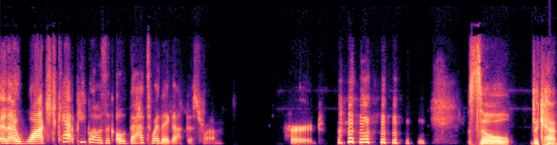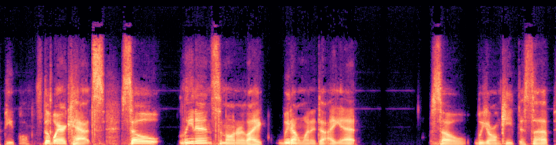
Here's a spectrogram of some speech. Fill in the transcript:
and I watched cat people. I was like, oh, that's where they got this from. Heard. so the cat people, the werecats. So Lena and Simone are like, we don't want to die yet. So we gonna keep this up.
